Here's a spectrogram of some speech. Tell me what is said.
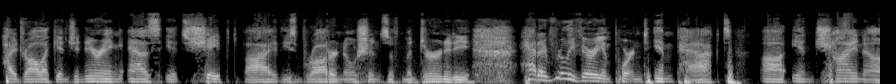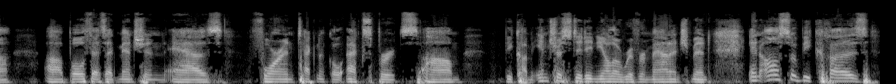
hydraulic engineering as it's shaped by these broader notions of modernity had a really very important impact uh, in China, uh, both as I'd mentioned as foreign technical experts um, become interested in Yellow River management, and also because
